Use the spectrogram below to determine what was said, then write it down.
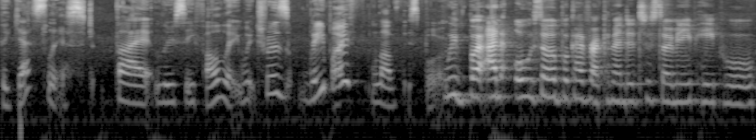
The Guest List by Lucy Foley, which was, we both love this book. We've but and also a book I've recommended to so many people.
